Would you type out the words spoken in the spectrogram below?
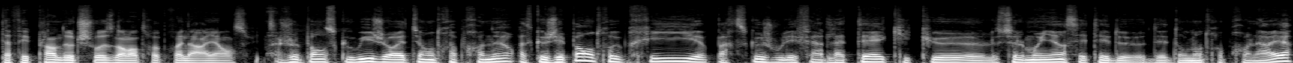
tu as fait plein d'autres choses dans l'entrepreneuriat ensuite. Je pense que oui, j'aurais été entrepreneur parce que j'ai pas entrepris parce que je voulais faire de la tech et que le seul moyen c'était d'être dans l'entrepreneuriat.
